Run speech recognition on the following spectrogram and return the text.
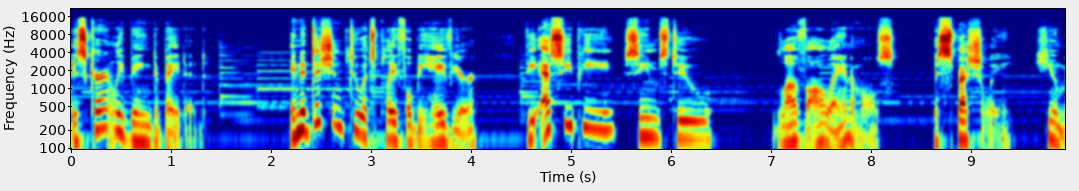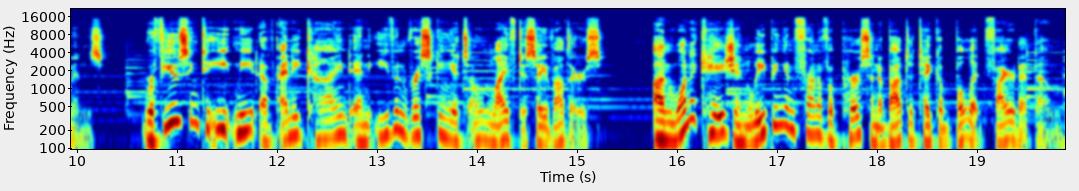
is currently being debated. In addition to its playful behavior, the SCP seems to love all animals, especially humans refusing to eat meat of any kind and even risking its own life to save others. On one occasion, leaping in front of a person about to take a bullet fired at them.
